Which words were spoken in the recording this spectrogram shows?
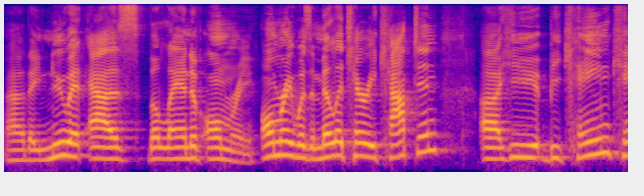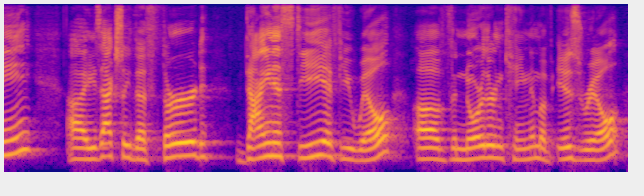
Uh, they knew it as the land of Omri. Omri was a military captain. Uh, he became king. Uh, he's actually the third dynasty, if you will, of the northern kingdom of Israel.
